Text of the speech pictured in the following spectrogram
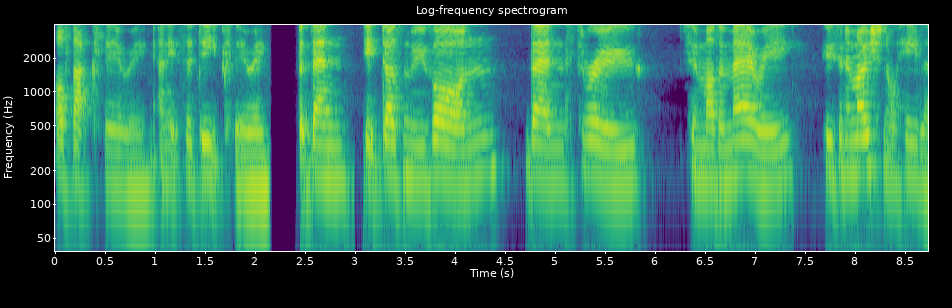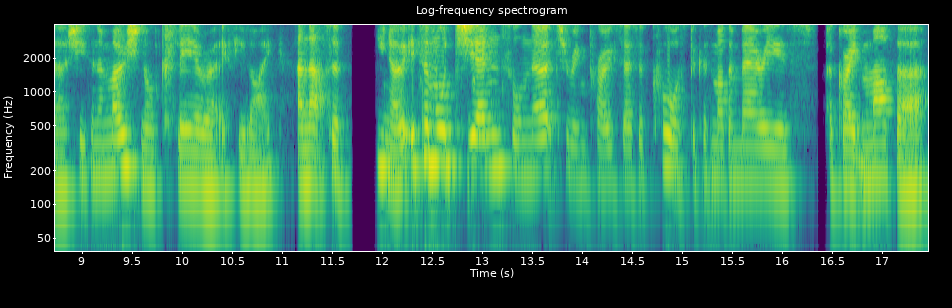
of that clearing, and it's a deep clearing. But then it does move on then through to Mother Mary, who's an emotional healer. She's an emotional clearer, if you like. And that's a you know, it's a more gentle, nurturing process, of course, because Mother Mary is a great mother.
